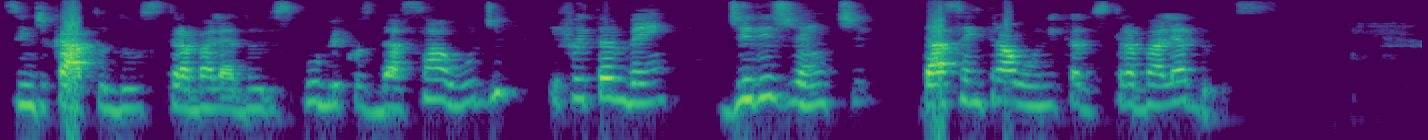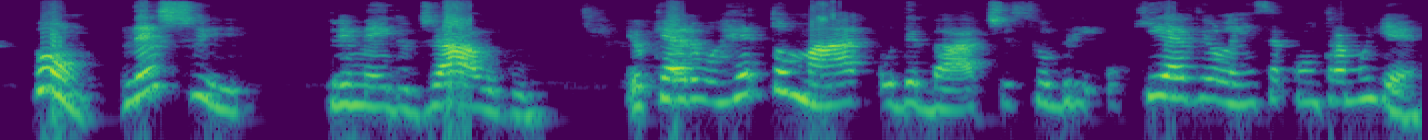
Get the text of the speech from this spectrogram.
Sindicato dos Trabalhadores Públicos da Saúde, e fui também dirigente da Central Única dos Trabalhadores. Bom, neste primeiro diálogo, eu quero retomar o debate sobre o que é violência contra a mulher.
